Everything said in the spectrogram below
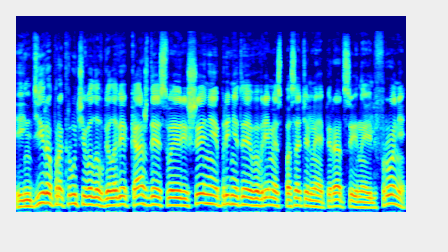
Индира прокручивала в голове каждое свое решение, принятое во время спасательной операции на Эльфроне,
